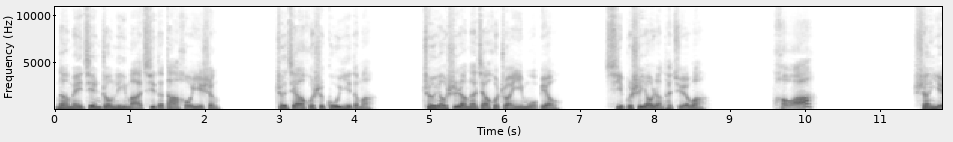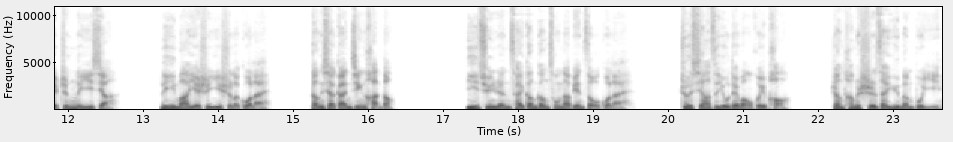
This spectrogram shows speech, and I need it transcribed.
娜美见状，立马气得大吼一声。这家伙是故意的吗？这要是让那家伙转移目标，岂不是要让他绝望？跑啊！山野怔了一下，立马也是意识了过来，当下赶紧喊道：“一群人才刚刚从那边走过来，这下子又得往回跑，让他们实在郁闷不已。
